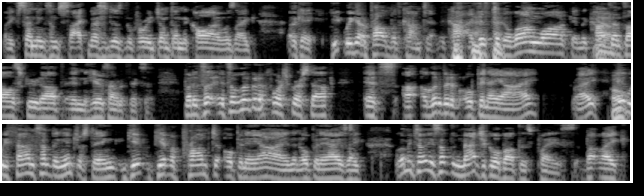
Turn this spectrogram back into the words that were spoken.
like sending some Slack messages before we jumped on the call. I was like, okay, we got a problem with content. Con- I just took a long walk and the content's yeah. all screwed up, and here's how to fix it. But it's a, it's a little bit of Foursquare stuff. It's a, a little bit of OpenAI right? Oh. Hey, we found something interesting. Give give a prompt to OpenAI, and then OpenAI is like, let me tell you something magical about this place. But like,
